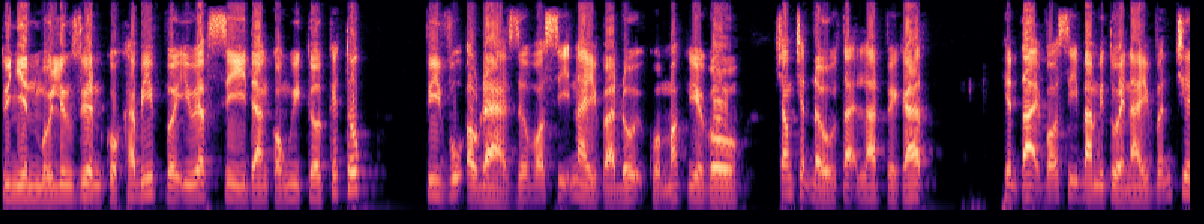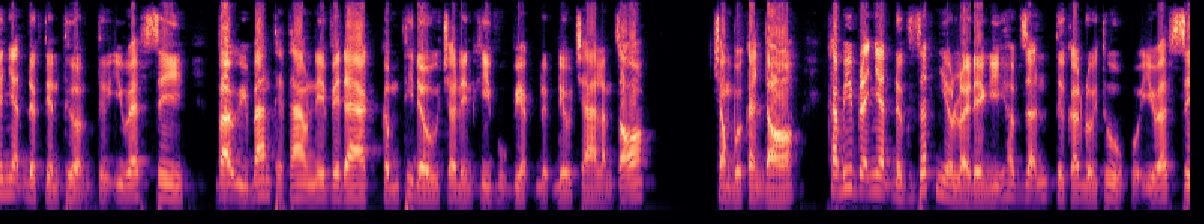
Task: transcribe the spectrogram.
Tuy nhiên, mối lương duyên của Khabib với UFC đang có nguy cơ kết thúc vì vụ ẩu đả giữa võ sĩ này và đội của McGregor trong trận đấu tại Las Vegas. Hiện tại, võ sĩ 30 tuổi này vẫn chưa nhận được tiền thưởng từ UFC và Ủy ban Thể thao Nevada cấm thi đấu cho đến khi vụ việc được điều tra làm rõ. Trong bối cảnh đó, Khabib đã nhận được rất nhiều lời đề nghị hấp dẫn từ các đối thủ của UFC,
